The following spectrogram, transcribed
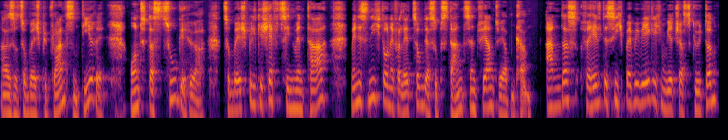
also zum Beispiel Pflanzen, Tiere und das Zugehör, zum Beispiel Geschäftsinventar, wenn es nicht ohne Verletzung der Substanz entfernt werden kann. Anders verhält es sich bei beweglichen Wirtschaftsgütern,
